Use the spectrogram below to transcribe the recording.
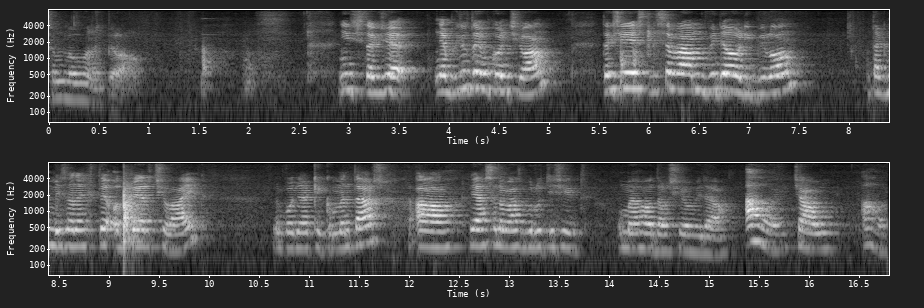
jsem dlouho nepila. Nic, takže já bych to tady ukončila. Takže jestli se vám video líbilo, tak mi zanechte odběr či like, nebo nějaký komentář a já se na vás budu těšit u mého dalšího videa. Ahoj. Čau. Ahoj.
